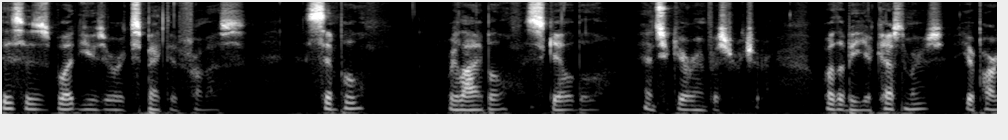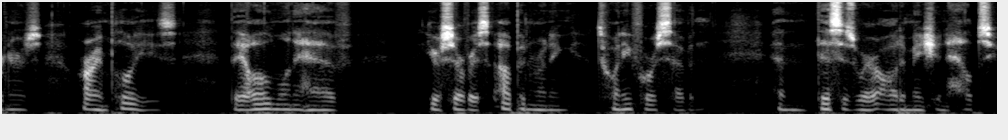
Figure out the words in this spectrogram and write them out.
This is what user expected from us. Simple, reliable, scalable, and secure infrastructure. Whether it be your customers, your partners, or employees, they all want to have your service up and running 24 7. And this is where automation helps you.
